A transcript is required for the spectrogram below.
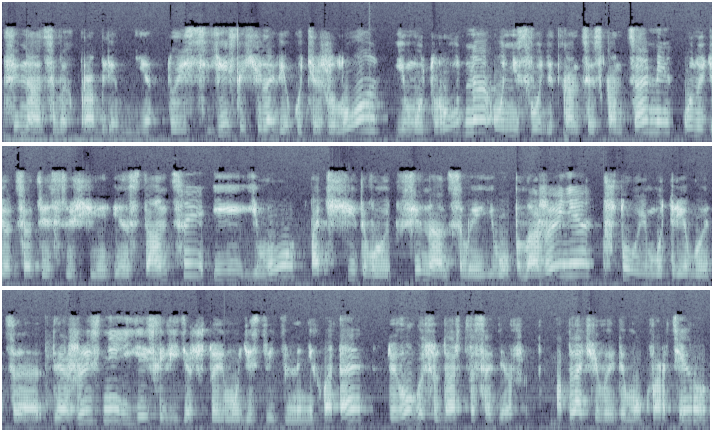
финансовых проблем нет. То есть, если человеку тяжело, ему трудно, он не сводит концы с концами, он идет в соответствующие инстанции, и ему подсчитывают финансовое его положение, что ему требуется для жизни, и если видят, что ему действительно не хватает, то его государство содержит. Оплачивает ему квартиру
